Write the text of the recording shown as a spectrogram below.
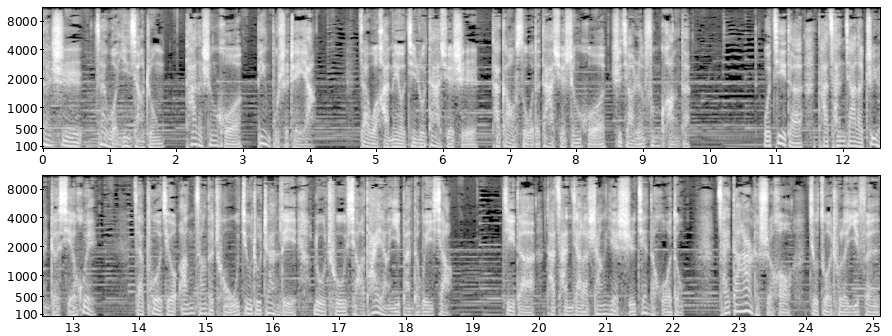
但是在我印象中，他的生活并不是这样。在我还没有进入大学时，他告诉我的大学生活是叫人疯狂的。我记得他参加了志愿者协会。在破旧肮脏的宠物救助站里，露出小太阳一般的微笑。记得他参加了商业实践的活动，才大二的时候就做出了一份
